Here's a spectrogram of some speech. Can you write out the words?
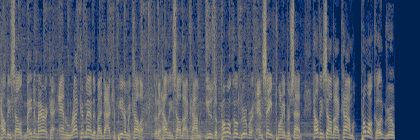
Healthy Cell is made in America and recommended by Dr. Peter McCullough. Go to healthycell.com, use the promo code Gruber, and save 20%. Healthycell.com, promo code Gruber.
